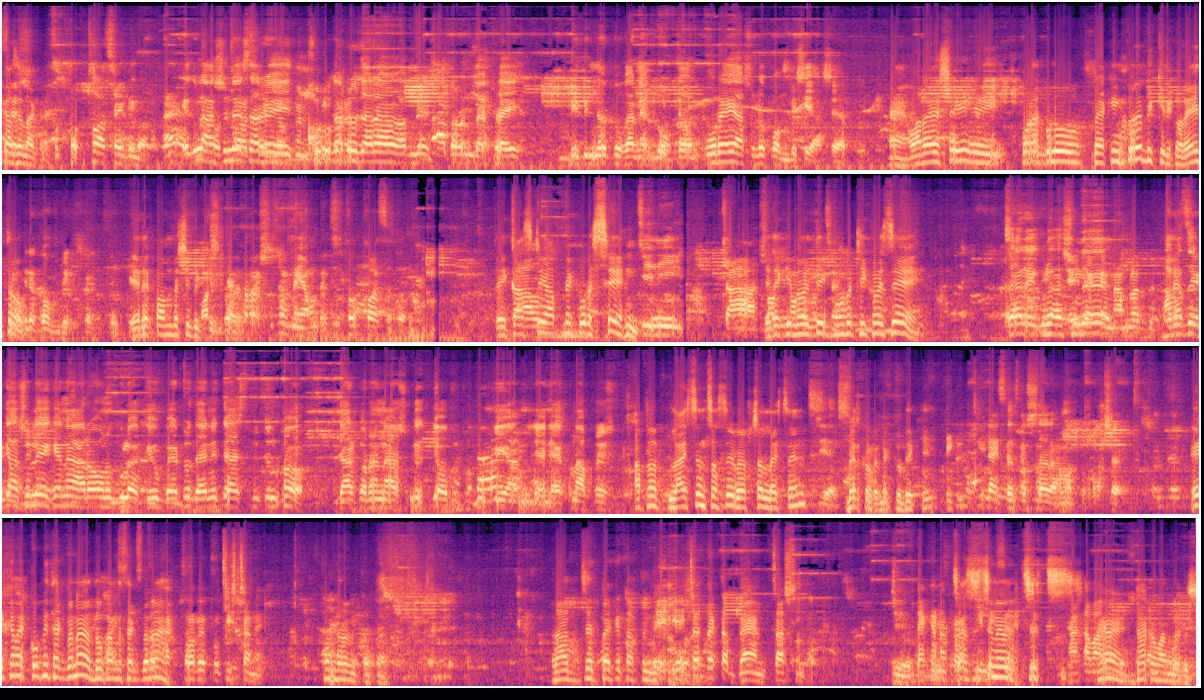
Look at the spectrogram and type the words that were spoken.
কাজে লাগে। তথ্য আছে এগুলো। এগুলো আসলে স্যার এই ছোটখাটো যারা আপনার সাধারণ ব্যবসায়ী বিভিন্ন দোকানের লোকজন ওরাই আসলে কম বেশি আসে আর কি। হ্যাঁ ওরা এসে এই প্রোডাক্টগুলো প্যাকিং করে বিক্রি করে এই তো? কম বেশি এদের কম বেশি বিক্রি করে। এই কাজটি আপনি করেছেন? চিনি চা এটা কি নৈতিক ভাবে ঠিক হয়েছে? স্যার এগুলো আসলে আমাদেরকে আসলে এখানে আরও অনেকগুলো কেউ ব্যাটও দেয়নি তো আজ পর্যন্ত যার কারণে আসলে কি অতটুকু কি আমি জানি এখন আপনি আপনার লাইসেন্স আছে ব্যবসার লাইসেন্স বের করেন একটু দেখি। লাইসেন্স স্যার আমার তো এখানে কপি থাকবে না? দোকানে থাকবে না? থাকতে হবে প্রতিষ্ঠানে। কোন ধরনের কথা। রাজ্যের প্যাকেট আপনি এটা তো একটা ব্র্যান্ড চাষি। জি। দেখেন আপনারা হ্যাঁ বাংলাদেশ। ঢাকা বাংলাদেশ।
